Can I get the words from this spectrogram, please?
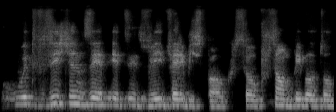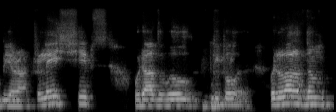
with physicians, it, it, it's very, very bespoke. So, some people it will be around relationships. With other will people, with a lot of them,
